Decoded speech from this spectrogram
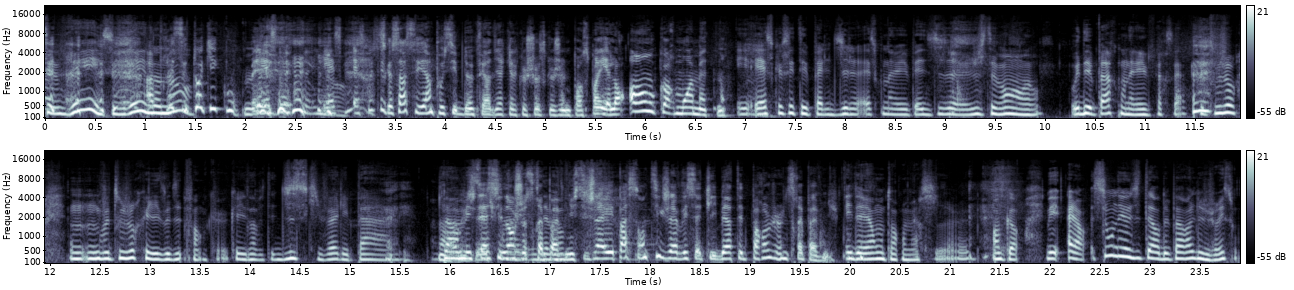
c'est vrai, c'est vrai. Après, c'est toi qui coupes. Mais... Est-ce que, parce que ça, c'est impossible de me faire dire quelque chose que je ne pense pas. Et alors, encore moins maintenant est-ce que c'était pas le deal? Est-ce qu'on n'avait pas dit euh, justement euh, au départ qu'on allait faire ça? Toujours, on, veut toujours que les, enfin, que, les invités disent ce qu'ils veulent et pas, un message. Sinon, je ne serais pas venue. Si je n'avais pas senti que j'avais cette liberté de parole, je ne serais pas venue. Et d'ailleurs, on t'en remercie euh, encore. Mais alors, si on est auditeur de parole de juriste ou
